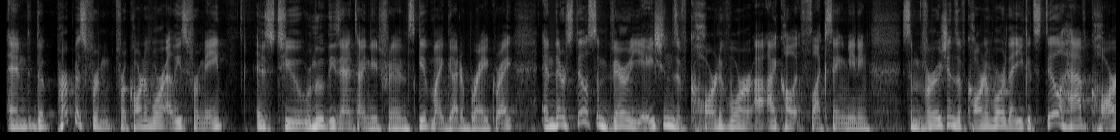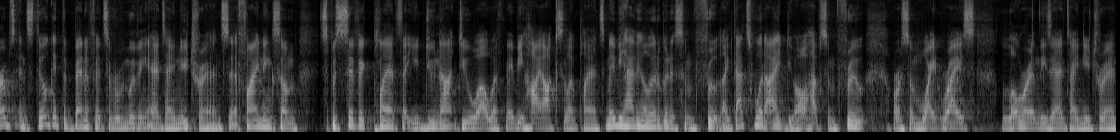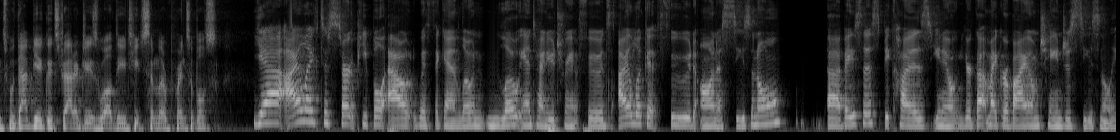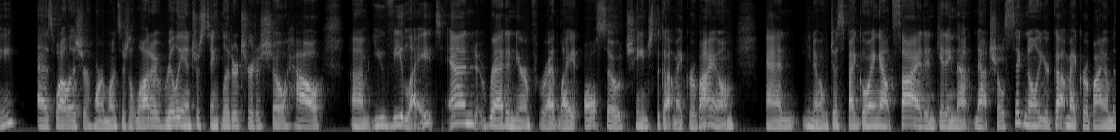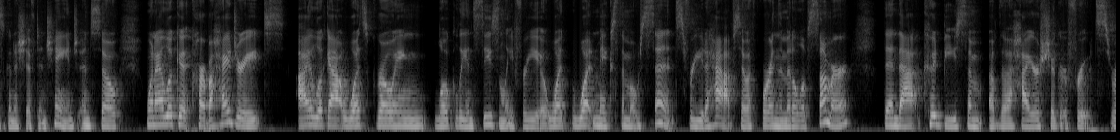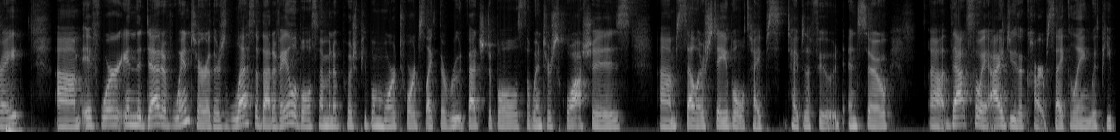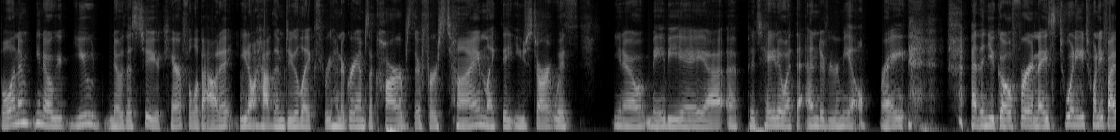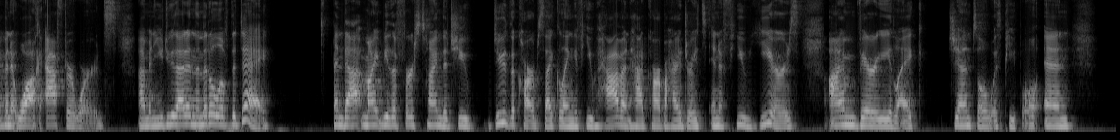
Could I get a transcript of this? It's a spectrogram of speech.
And the purpose for, for carnivore, at least for me, is to remove these anti nutrients, give my gut a break, right? And there's still some variations of carnivore. I call it flexing, meaning some versions of carnivore that you could still have carbs and still get the benefits of removing anti nutrients, uh, finding some specific plants that you do not do well with, maybe high oxalate plants, maybe having a little bit of some fruit. Like that's what I do. I'll have some fruit or some white rice, lower in these anti nutrients. Would that be a good strategy as well? Do you teach similar principles? Yeah, I like to start people out with again low low anti nutrient foods. I look at food on a seasonal uh, basis because you know your gut microbiome changes seasonally as well as your hormones. There's a lot of really interesting literature to show how um, UV light and red and near infrared light also change the gut microbiome. And, you know, just by going outside and getting that natural signal, your gut microbiome is going to shift and change. And so when I look at carbohydrates, I look at what's growing locally and seasonally for you. What what makes the most sense for you to have. So if we're in the middle of summer, then that could be some of the higher sugar fruits, right? Um, if we're in the dead of winter, there's less of that available. So I'm going to push people more towards like the root vegetables, the winter squashes, um, cellar stable types types of food. And so uh, that's the way I do the carb cycling with people. And I'm, you know, you know this too. You're careful about it. You don't have them do like 300 grams of carbs their first time. Like that, you start with, you know, maybe a, a potato at the end of your meal, right? and then you go for a nice 20, 25 minute walk afterwards. Um, and you do that in the middle of the day. And that might be the first time that you do the carb cycling if you haven't had carbohydrates in a few years. I'm very like gentle with people. And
